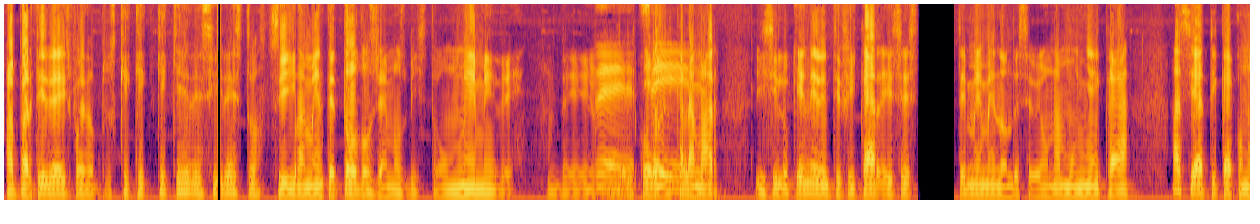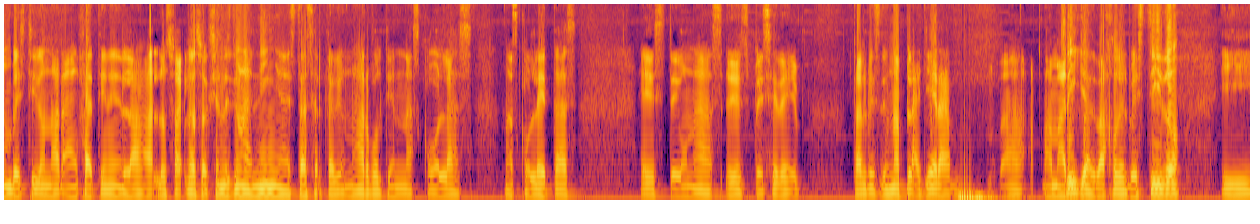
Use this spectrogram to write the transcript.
a partir de ahí, pues, pues ¿qué, qué, qué quiere decir esto? seguramente todos ya hemos visto un meme de, del cuero del calamar. Y si lo quieren identificar, es este meme en donde se ve una muñeca asiática con un vestido naranja, tiene la, las facciones de una niña, está cerca de un árbol, tiene unas colas, unas coletas, este, una especie de, tal vez de una playera amarilla debajo del vestido y,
